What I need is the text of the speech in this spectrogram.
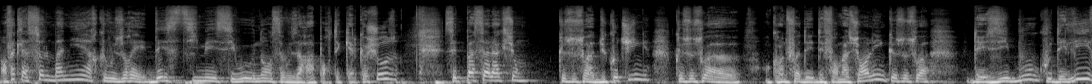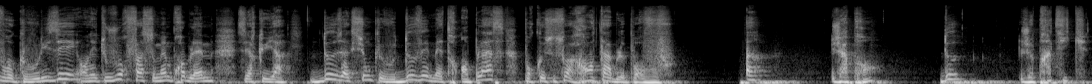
en fait, la seule manière que vous aurez d'estimer si oui ou non ça vous a rapporté quelque chose, c'est de passer à l'action que ce soit du coaching, que ce soit, euh, encore une fois, des, des, formations en ligne, que ce soit des e-books ou des livres que vous lisez, on est toujours face au même problème. C'est-à-dire qu'il y a deux actions que vous devez mettre en place pour que ce soit rentable pour vous. Un, j'apprends. Deux, je pratique.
